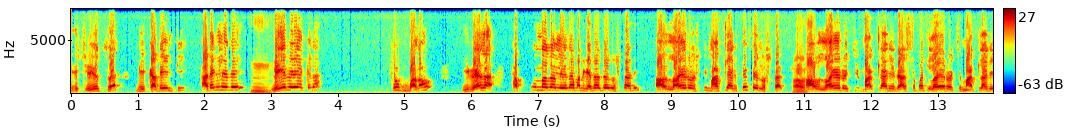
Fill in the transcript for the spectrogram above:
ఇది చేయొచ్చా? మీ కథ ఏంటి? అడగలేదే. లేదే ఎక్కడ? సో మనం ఈవేళ హక్కు ఉన్నదా లేదా మనకి ఎలా తెలుస్తుంది? ఆ లాయర్ వచ్చి మాట్లాడితే తెలుస్తుంది. ఆ లాయర్ వచ్చి మాట్లాడి రాష్ట్రపతి లాయర్ వచ్చి మాట్లాడి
